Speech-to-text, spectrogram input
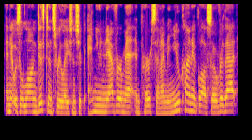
And it was a long distance relationship and you never met in person. I mean, you kind of gloss over that,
